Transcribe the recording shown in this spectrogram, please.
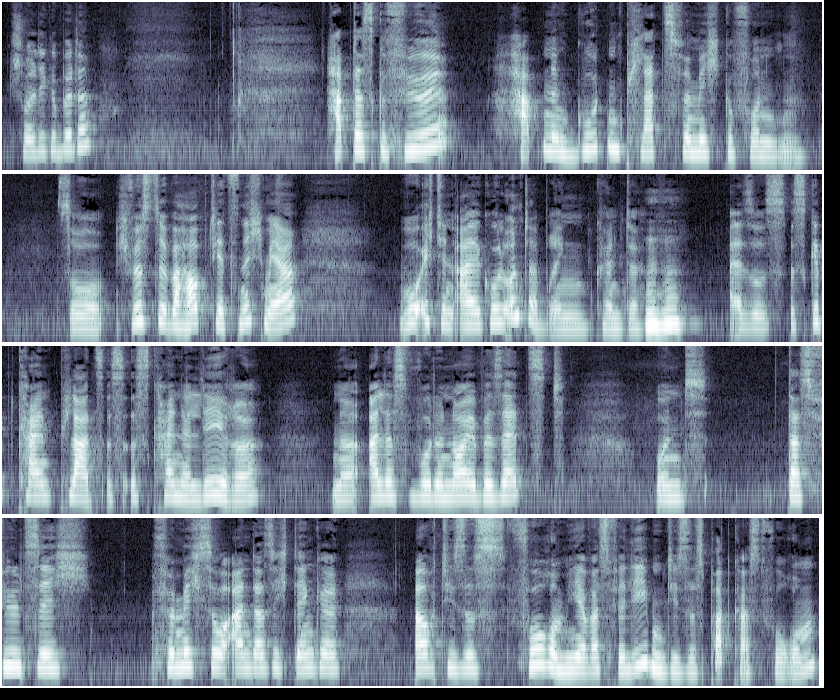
entschuldige bitte, habe das Gefühl, habe einen guten Platz für mich gefunden. So, ich wüsste überhaupt jetzt nicht mehr, wo ich den Alkohol unterbringen könnte. Mhm. Also es, es gibt keinen Platz, es ist keine Leere. Ne? Alles wurde neu besetzt. Und das fühlt sich für mich so an, dass ich denke, auch dieses Forum hier, was wir lieben, dieses Podcast-Forum,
